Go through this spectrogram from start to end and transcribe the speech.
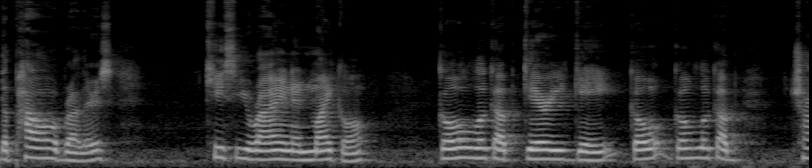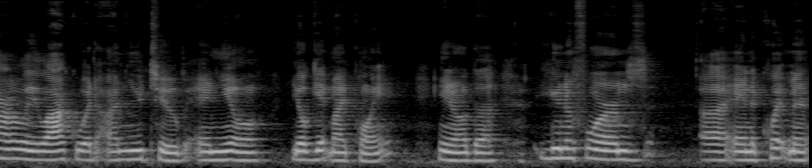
the Powell brothers, Casey Ryan and Michael. Go look up Gary Gait. Go go look up Charlie Lockwood on YouTube, and you'll you'll get my point. You know the uniforms uh, and equipment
